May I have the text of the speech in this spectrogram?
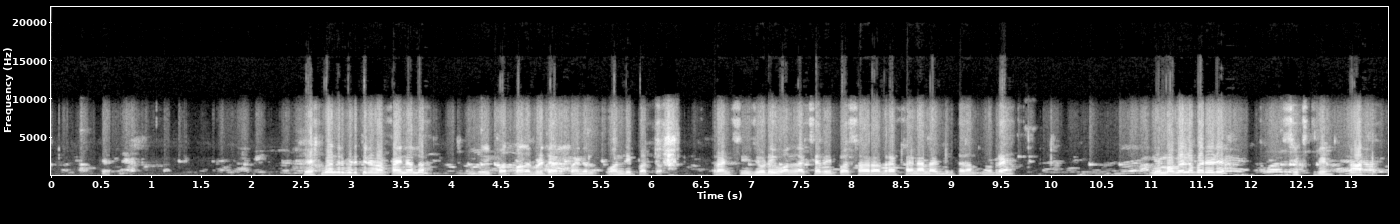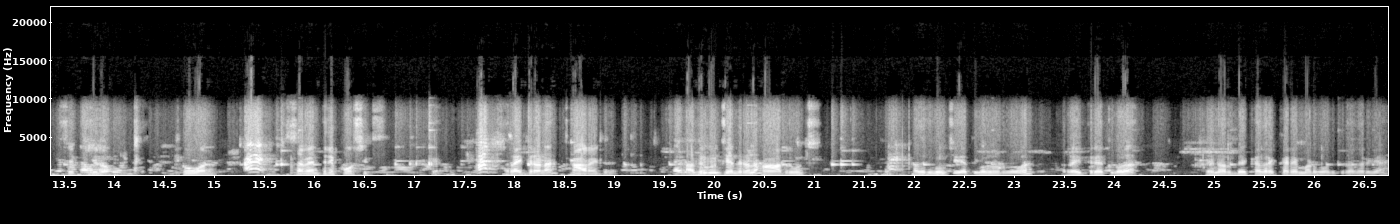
ಎಷ್ಟು ಬಂದ್ರೆ ಬಿಡ್ತೀರಿ ಫೈನಲ್ ಒಂದು ಇಪ್ಪತ್ತು ಬಂದ್ರೆ ಬಿಡ್ತೇವ್ರಿ ಫೈನಲ್ ಒಂದ್ ಇಪ್ಪತ್ತು. ಫ್ರೆಂಡ್ಸ್ ಈ ಜೋಡಿ ಒಂದ್ ಲಕ್ಷದ ಇಪ್ಪತ್ತು ಸಾವಿರ ಆದ್ರೆ ಫೈನಲ್ ಆಗಿ ಬಿಡ್ತಾರ ಅಂತ ನೋಡ್ರಿ. ನಿಮ್ ಮೊಬೈಲ್ ನಂಬರ್ ಹೇಳಿ. ಸಿಕ್ಸ್ ತ್ರೀ ಹಾ six zero two one seven three four six ರೈತರಣ್ಣ ಹಾ ರೈತರು. ಅದ್ರ ಗುಂಚಿ ಅಂದ್ರಲ್ಲ? ಹಾ ಅದ್ರ ಗುಂಚಿ ಅದ್ರ ಗುಂಚಿ ಎತ್ತುಗಳು ನೋಡಿದ್ವು. ರೈತರ ಎತ್ತುಗಳ ಏನಾದ್ರು ಬೇಕಾದ್ರೆ ಕರೆ ಮಾಡ್ಬೋದು ಬ್ರದರ್ಗೆ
